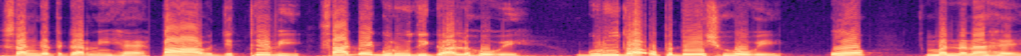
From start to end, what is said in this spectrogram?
ਸੰਗਤ ਕਰਨੀ ਹੈ। ਭਾਵ ਜਿੱਥੇ ਵੀ ਸਾਡੇ ਗੁਰੂ ਦੀ ਗੱਲ ਹੋਵੇ, ਗੁਰੂ ਦਾ ਉਪਦੇਸ਼ ਹੋਵੇ, ਉਹ ਮੰਨਣਾ ਹੈ।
